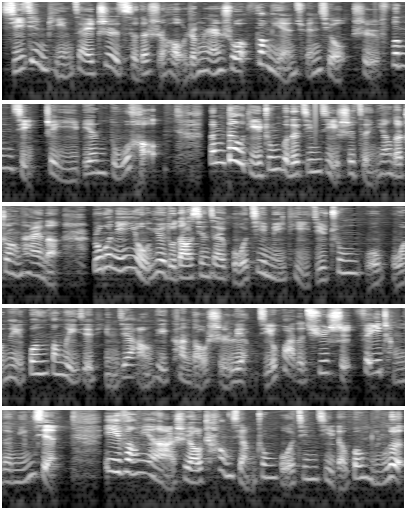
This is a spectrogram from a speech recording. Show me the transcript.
习近平在致辞的时候仍然说，放眼全球是风景这一边读好。那么到底中国的经济是怎样的状态呢？如果您有阅读到现在国际媒体以及中国国内官方的一些评价啊，可以看到是两极化的趋势非常的明显。一方面啊是要畅想中国经济的光明论，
